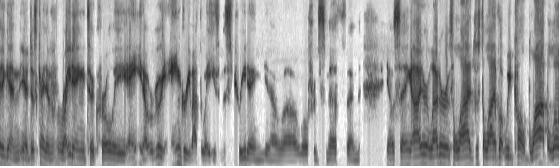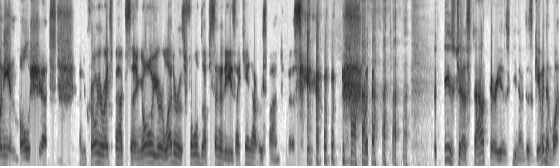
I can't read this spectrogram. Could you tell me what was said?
again, you know, just kind of writing to Crowley, you know, really angry about the way he's mistreating, you know, uh, Wilfred Smith, and you know, saying, "Ah, oh, your letter is a lot, just a lot of what we'd call blah, baloney, and bullshit." And Crowley writes back saying, "Oh, your letter is full of obscenities. I cannot respond to this." but, but he's just out there. He's you know just giving him what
